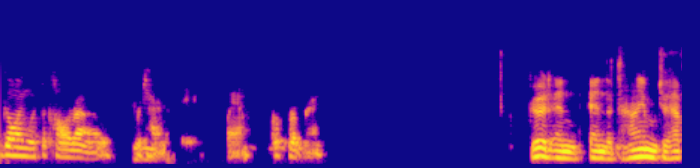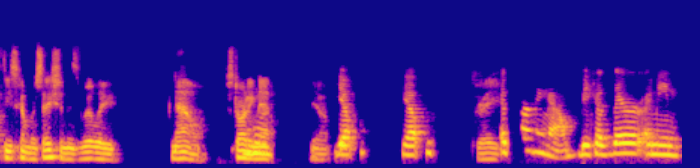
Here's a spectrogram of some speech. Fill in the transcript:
going with the Colorado retirement savings plan or program. Good, and and the time to have these conversations is really now, starting mm-hmm. now. Yeah. Yep. Yep. Great. It's starting now because there. I mean,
